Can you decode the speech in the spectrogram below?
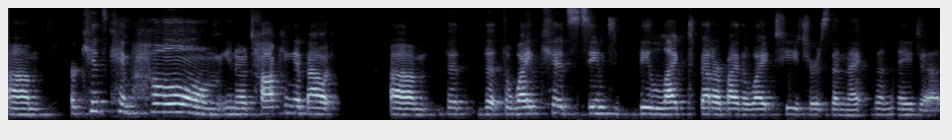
Um, her kids came home, you know, talking about um, that, that the white kids seemed to be liked better by the white teachers than they, than they did.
